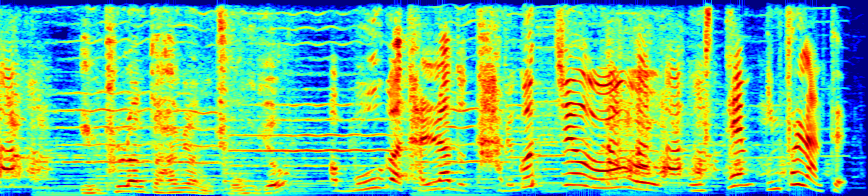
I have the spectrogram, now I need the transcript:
임플란트 하면 좋은겨? 아, 뭐가 달라도 다르겠죠. 오스템 임플란트.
